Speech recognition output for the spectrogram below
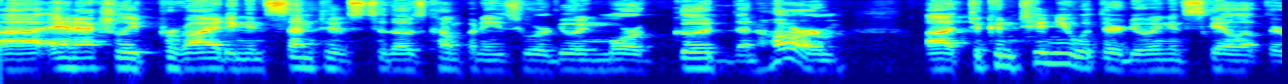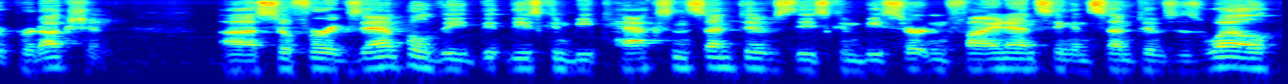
uh, and actually providing incentives to those companies who are doing more good than harm uh, to continue what they're doing and scale up their production. Uh, so, for example, the, the, these can be tax incentives, these can be certain financing incentives as well,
